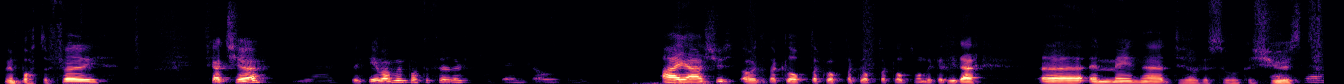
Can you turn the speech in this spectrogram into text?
Mijn portefeuille. Schatje? Ja. Weet je waar mijn portefeuille ligt? Ik denk auto. Ah ja, juist. Oh, dat klopt, dat klopt, dat klopt, dat klopt. Want ik heb die daar uh, in mijn uh, deur gestoken. Juist.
